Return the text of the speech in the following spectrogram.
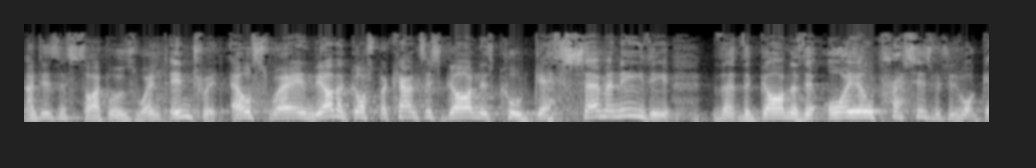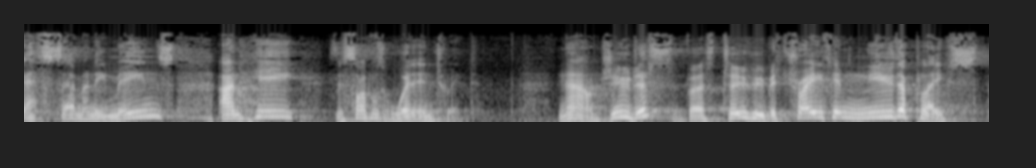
and his disciples went into it. Elsewhere in the other gospel accounts, this garden is called Gethsemane, the, the, the garden of the oil presses, which is what Gethsemane means. And he, his disciples, went into it. Now, Judas, verse 2, who betrayed him, knew the place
